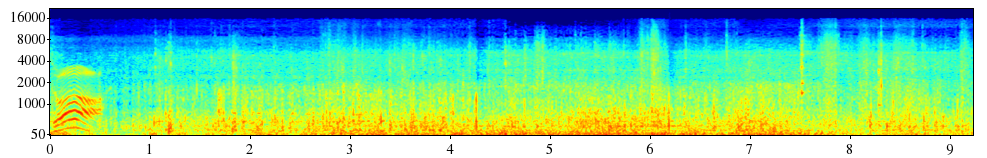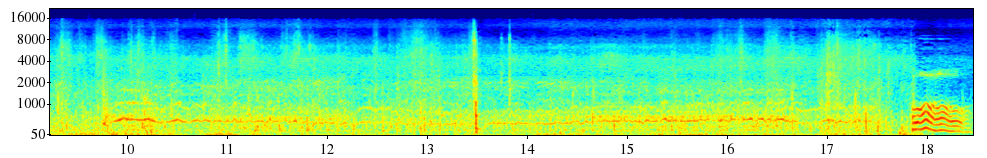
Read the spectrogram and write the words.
좋아. 오.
